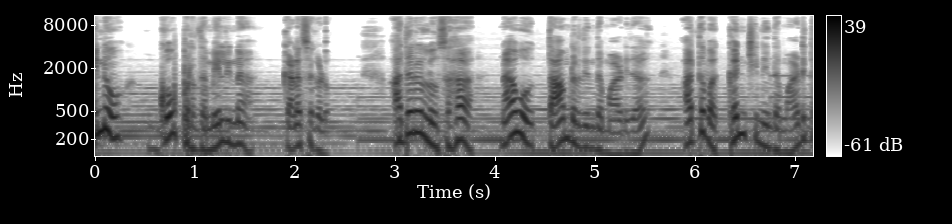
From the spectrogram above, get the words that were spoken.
ಇನ್ನು ಗೋಪುರದ ಮೇಲಿನ ಕಳಸಗಳು. ಅದರಲ್ಲೂ ಸಹ ನಾವು ತಾಮ್ರದಿಂದ ಮಾಡಿದ ಅಥವಾ ಕಂಚಿನಿಂದ ಮಾಡಿದ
